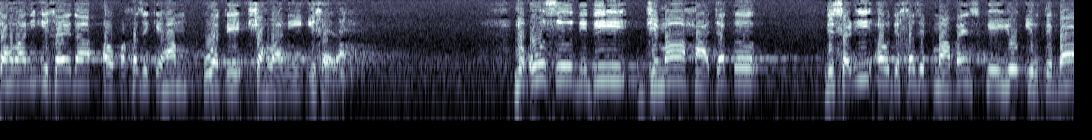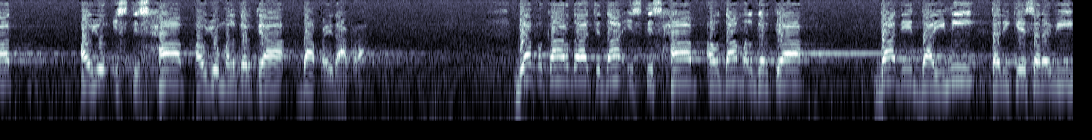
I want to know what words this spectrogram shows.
شهوانی ایښی ده او په ښځې کې هم قوت شهوانی ایښی ده نو اوس د دې جما حاجت د سړی او د ښځې په مابینس کې یو ارتباط او یو استصحاب او یو ملګرتیا دا پیدا کړه بیا پکار دا چې دا استصحاب او دا ملګرتیا دا دی دائمی طریقے سره وی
